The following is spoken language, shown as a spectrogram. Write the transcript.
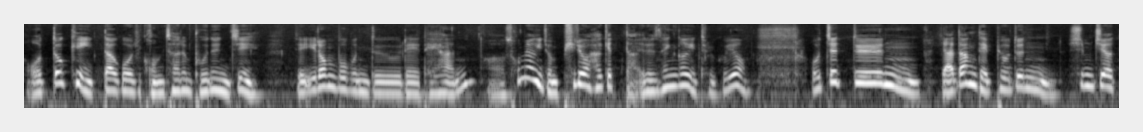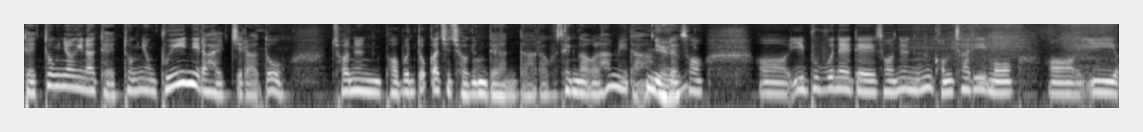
어떻게 있다고 검찰은 보는지 이제 이런 부분들에 대한 어, 소명이 좀 필요하겠다 이런 생각이 들고요. 어쨌든 야당 대표든 심지어 대통령이나 대통령 부인이라 할지라도 저는 법은 똑같이 적용돼야 한다라고 생각을 합니다. 예. 그래서 어, 이 부분에 대해서는 검찰이 뭐 어, 이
